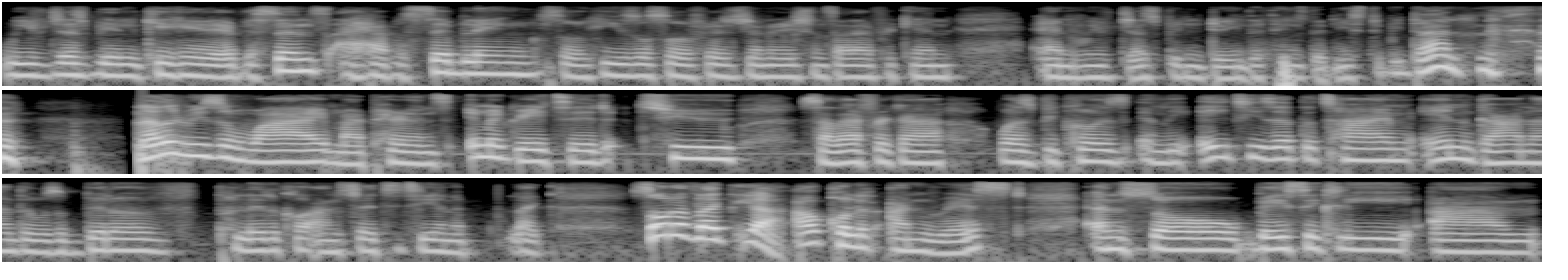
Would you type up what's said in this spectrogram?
We've just been kicking it ever since. I have a sibling, so he's also a first generation South African, and we've just been doing the things that needs to be done. Another reason why my parents immigrated to South Africa was because in the 80s at the time in Ghana there was a bit of political uncertainty and a, like sort of like yeah I'll call it unrest. And so basically um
